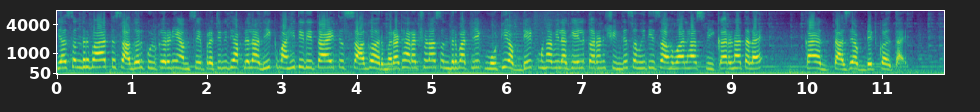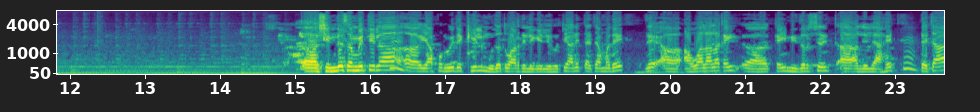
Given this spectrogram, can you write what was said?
या संदर्भात सागर कुलकर्णी आमचे प्रतिनिधी आपल्याला अधिक माहिती देत आहेत. सागर मराठा आरक्षणासंदर्भातली एक मोठी अपडेट म्हणावी लागेल कारण शिंदे समितीचा अहवाल हा स्वीकारण्यात आलाय. काय ताजे अपडेट कळत आहेत शिंदे समितीला यापूर्वी देखील मुदतवाढ दिली गेली होती आणि त्याच्यामध्ये जे अहवालाला काही काही निदर्शनित अ, आलेले आहेत त्याच्या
